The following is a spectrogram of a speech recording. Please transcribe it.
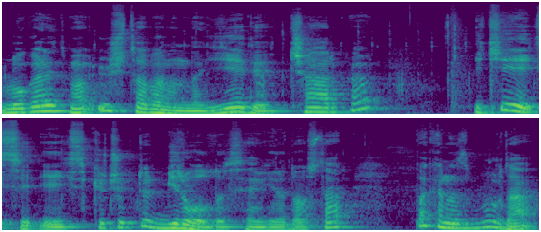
Logaritma 3 tabanında 7 çarpı 2 eksi x küçüktür 1 oldu sevgili dostlar. Bakınız burada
